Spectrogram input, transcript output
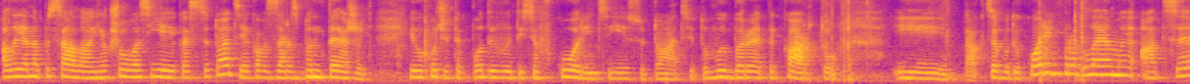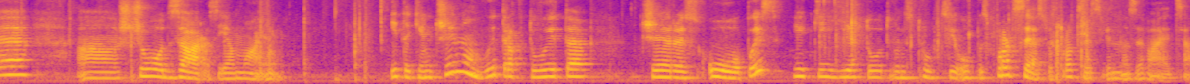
Але я написала, якщо у вас є якась ситуація, яка вас зараз бентежить, і ви хочете подивитися в корінь цієї ситуації, то ви берете карту. І так, це буде корінь проблеми, а це а, що от зараз я маю. І таким чином ви трактуєте через опис, який є тут в інструкції, опис процесу, процес він називається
